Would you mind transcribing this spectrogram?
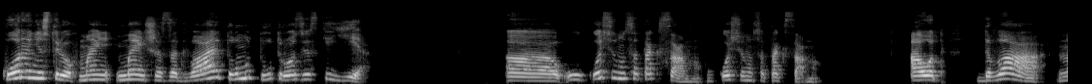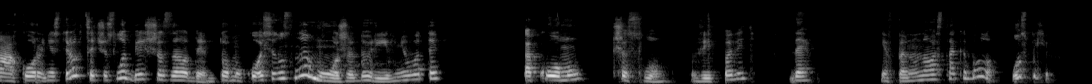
Корень із трьох мен- менше за 2, і тому тут розв'язки є. У косинуса так само. У косинуса так само. А от 2 на корень із 3 – це число більше за 1. Тому косинус не може дорівнювати такому числу. Відповідь Д. Я впевнена, у вас так і було. Успіхів!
